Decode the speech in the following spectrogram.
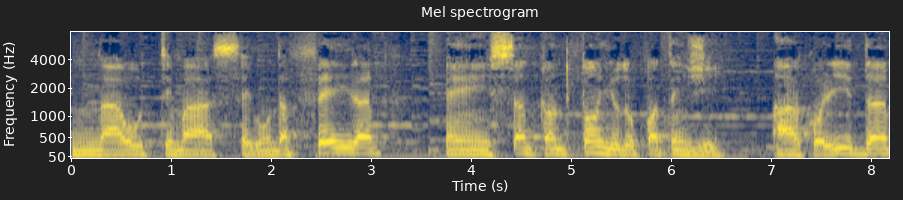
na última segunda-feira, em Santo Antônio do Potengi, a acolhida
